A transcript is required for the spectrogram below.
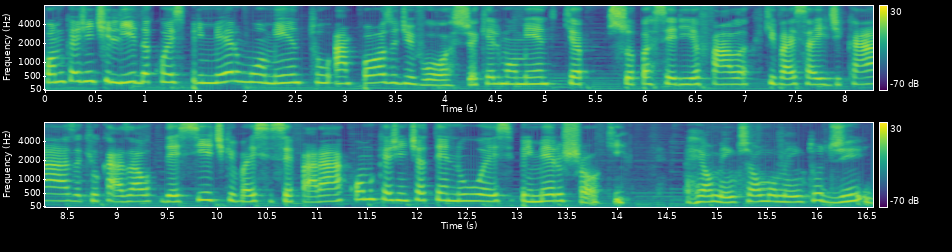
como que a gente lida com esse primeiro momento após o divórcio, aquele momento que a sua parceria fala que vai sair de casa, que o casal decide que vai se separar, como que a gente atenua esse primeiro choque? Realmente é um momento de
